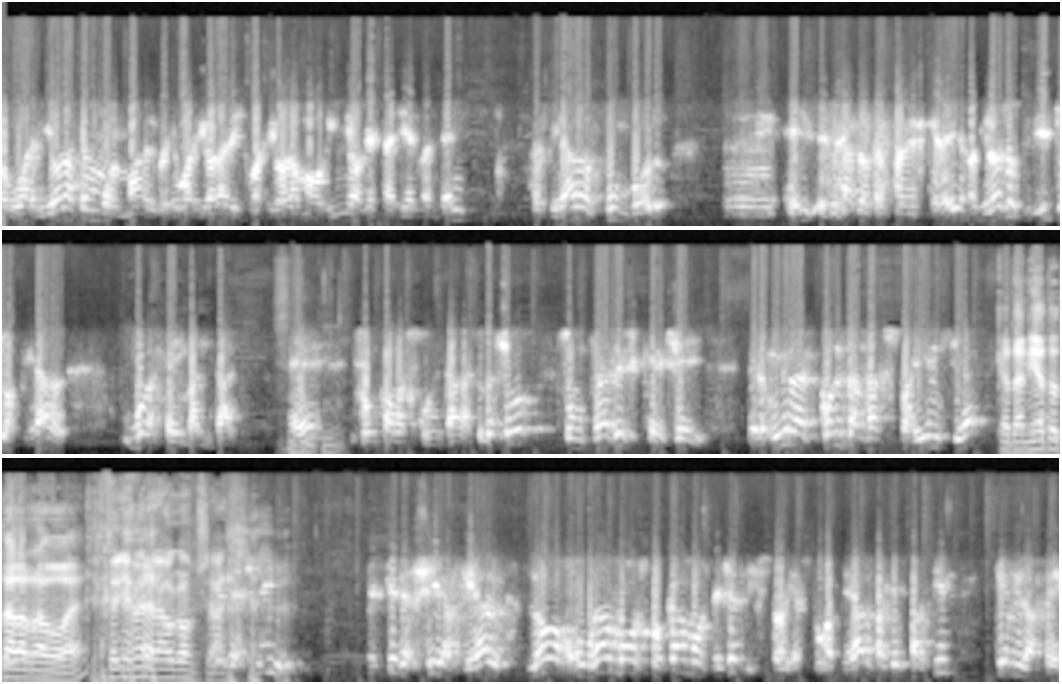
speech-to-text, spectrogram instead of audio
El Guardiola fem molt mal, el Guardiola, dic Guardiola, Mourinho, aquesta gent, m'entens? Al final el futbol, mm, ell, és una altres frases que deia, perquè jo les utilitzo al final. El futbol està inventat, eh? I són faves comptades. Tot això són frases creixell. Però a mi m'ha compte amb l'experiència Que tenia tota la raó, eh? Tenia més raó com es saps. así. Es que es así, al final no jugamos, tocamos, deixem d'històries. Tu, al final, per aquest partit, què hem de fer?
